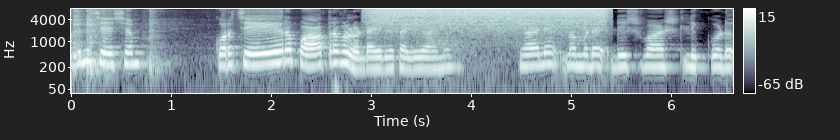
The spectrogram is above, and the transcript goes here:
അതിനുശേഷം കുറച്ചേറെ പാത്രങ്ങളുണ്ടായിരുന്നു കഴുകാനും. ഞാൻ നമ്മുടെ ഡിഷ് വാഷ് ലിക്വിഡ്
